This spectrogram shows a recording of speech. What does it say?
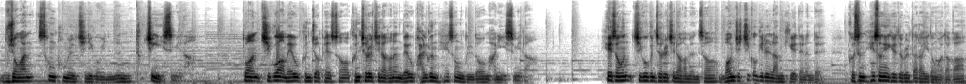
무정한 성품을 지니고 있는 특징이 있습니다. 또한 지구와 매우 근접해서 근처를 지나가는 매우 밝은 해성들도 많이 있습니다. 해성은 지구 근처를 지나가면서 먼지 찌꺼기를 남기게 되는데 그것은 해성의 궤도를 따라 이동하다가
